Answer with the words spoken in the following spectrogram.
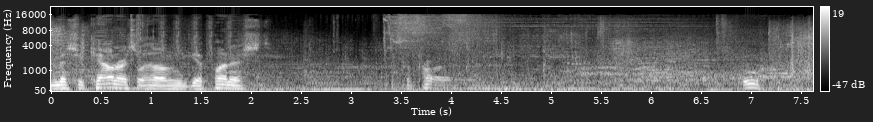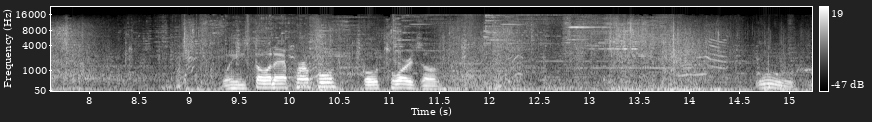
You miss your counters with him, you get punished. Surprise. Ooh. When he's throwing that purple, go towards him. Ooh.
